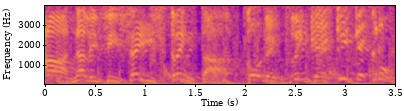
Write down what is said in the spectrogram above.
Análisis 630 con Enrique Quique Cruz.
